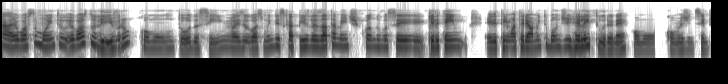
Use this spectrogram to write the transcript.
Ah, eu gosto muito. Eu gosto do livro como um todo, assim, mas eu gosto muito desse capítulo exatamente quando você. que ele tem. Ele tem um material muito bom de releitura, né? Como, como a gente sempre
